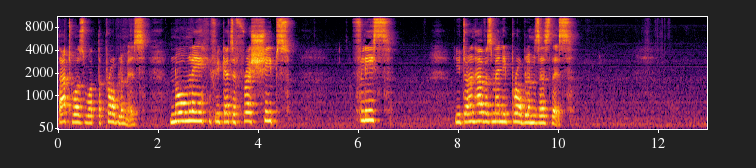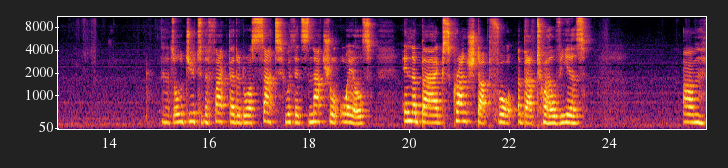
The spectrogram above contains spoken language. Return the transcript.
That was what the problem is. Normally if you get a fresh sheep's fleece you don't have as many problems as this And it's all due to the fact that it was sat with its natural oils in a bag scrunched up for about 12 years. Um,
